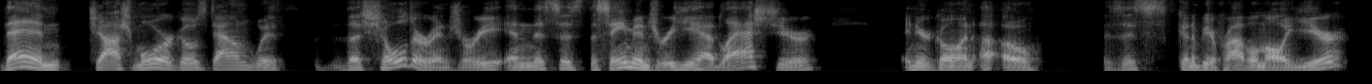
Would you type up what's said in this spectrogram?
then Josh Moore goes down with the shoulder injury, and this is the same injury he had last year. And you're going, uh oh, is this going to be a problem all year?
